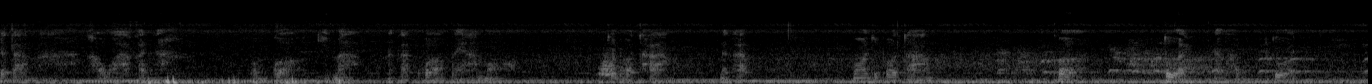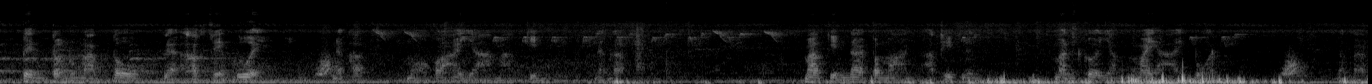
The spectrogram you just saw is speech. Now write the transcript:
จะตามมาเขาว่ากันนะ ผมก็คิดมากนะครับ ก็ไปหาหมอเฉพาะทางนะครับ หมอเฉพาะทาง ก็ ตรวจนะครับตรวจเป็นต่อมลูกหมากโตและอักเสบด้วยนะครับ หมอก็ให้ยามากินนะครับ มากินได้ประมาณอาทิตย์หนึ่งมันก็ยังไม่หายปวดนะครับ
